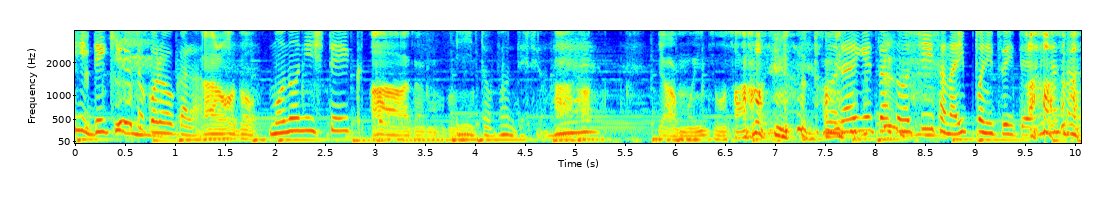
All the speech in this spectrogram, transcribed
ひできるところからものにしていくといいと思うんですよね。いやもういつも参考になるため来月はその小さな一歩について皆さん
